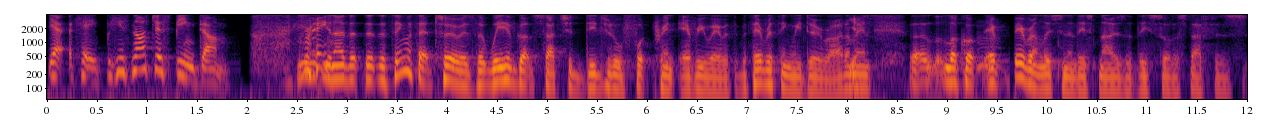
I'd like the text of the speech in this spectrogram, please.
Yeah, okay, but he's not just being dumb. right? You, know, the, the, the, thing with that too is that we have got such a digital footprint everywhere with with everything we do, right? I yes. mean, uh, look, mm. everyone listening to this knows that this sort of stuff is,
